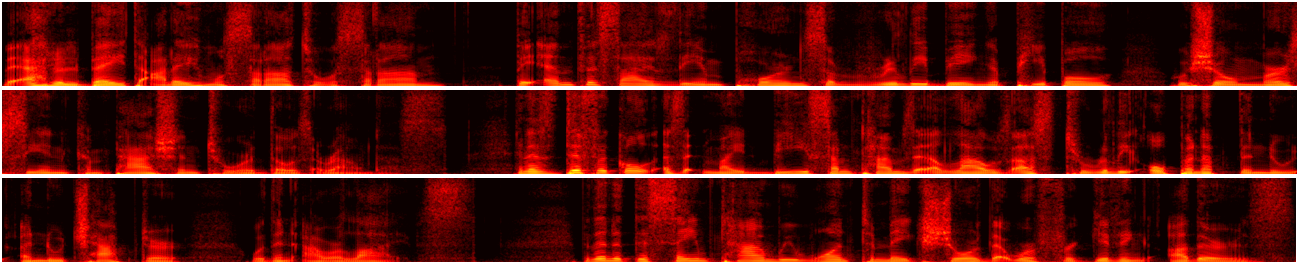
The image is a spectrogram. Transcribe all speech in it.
the Ahlul Bayt alayhi salatu wasalam, they emphasize the importance of really being a people who show mercy and compassion toward those around us. And as difficult as it might be, sometimes it allows us to really open up the new, a new chapter within our lives. But then at the same time, we want to make sure that we're forgiving others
